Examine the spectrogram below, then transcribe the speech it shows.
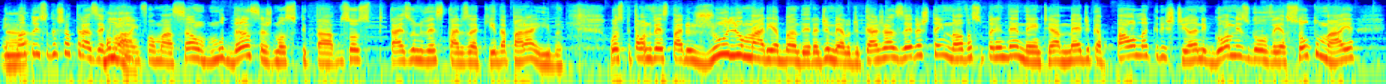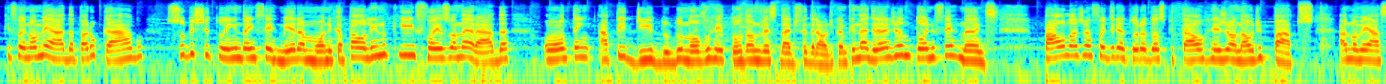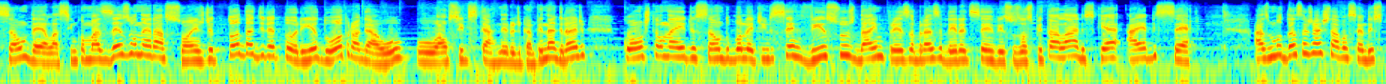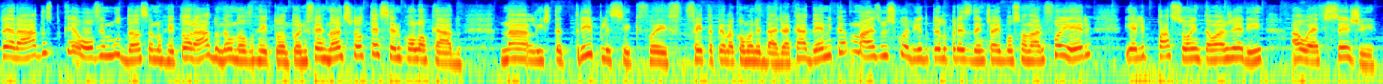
Enquanto ah, isso, deixa eu trazer aqui lá. uma informação: mudanças no hospital, nos hospitais universitários aqui da Paraíba. O Hospital Universitário Júlio Maria Bandeira de Melo de Cajazeiras tem nova superintendente, a médica Paula Cristiane Gomes Gouveia Souto Maia, que foi nomeada para o cargo, substituindo a enfermeira Mônica Paulino, que foi exonerada ontem a pedido do novo reitor da Universidade Federal de Campina Grande, Antônio Fernandes. Paula já foi diretora do Hospital Regional de Patos. A nomeação dela, assim como as exonerações de toda a diretoria do outro HU, o Alcides Carneiro de Campina Grande, constam na edição do Boletim de Serviços da Empresa Brasileira de Serviços Hospitalares, que é a EBSER. As mudanças já estavam sendo esperadas porque houve mudança no reitorado, né? O novo reitor Antônio Fernandes foi o terceiro colocado na lista tríplice que foi feita pela comunidade acadêmica, mas o escolhido pelo presidente Jair Bolsonaro foi ele e ele passou então a gerir a UFCG.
